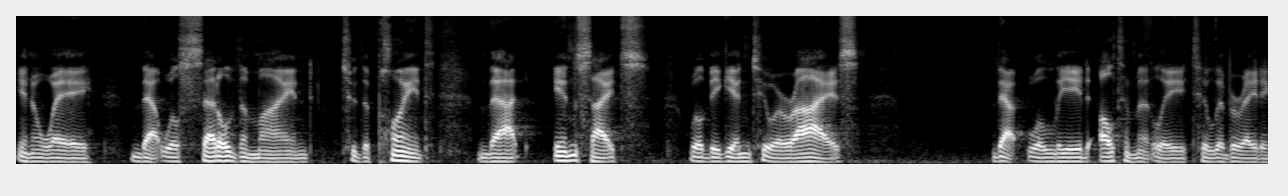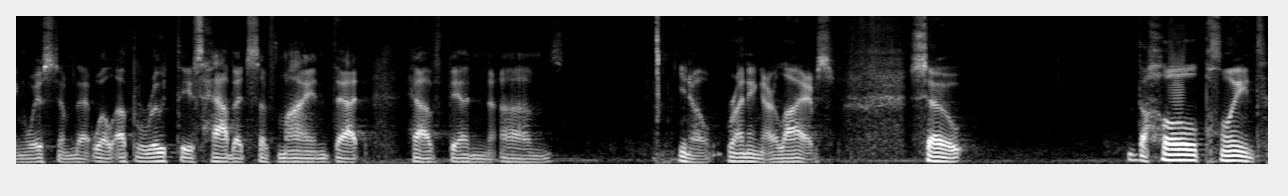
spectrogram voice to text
in a way that will settle the mind to the point that insights will begin to arise that will lead ultimately to liberating wisdom, that will uproot these habits of mind that have been, um, you know, running our lives. So, the whole point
